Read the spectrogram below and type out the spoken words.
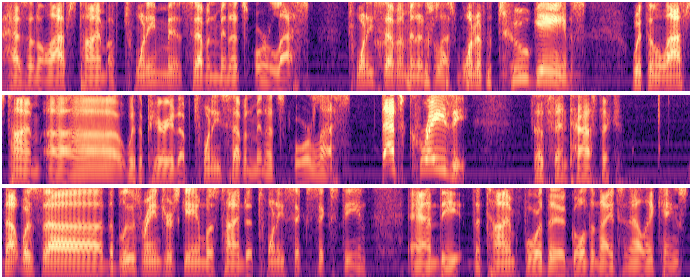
has an elapsed time of 27 minutes or less. 27 minutes or less. One of two games with an elapsed time uh, with a period of 27 minutes or less. That's crazy. That's fantastic. That was uh, the Blues Rangers game was timed at 26-16 and the the time for the Golden Knights and LA Kings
